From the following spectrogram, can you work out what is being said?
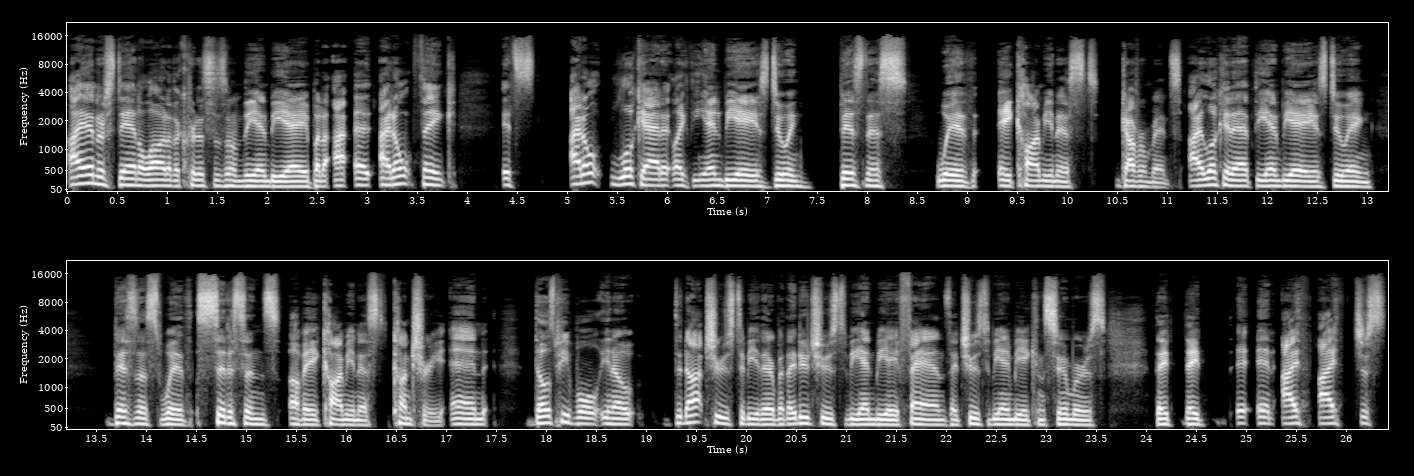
I understand a lot of the criticism of the NBA, but I, I, I don't think it's I don't look at it like the NBA is doing business with a communist government. I look at it the NBA is doing business with citizens of a communist country. And those people, you know, did not choose to be there, but they do choose to be NBA fans. They choose to be NBA consumers. They, they, and I, I just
